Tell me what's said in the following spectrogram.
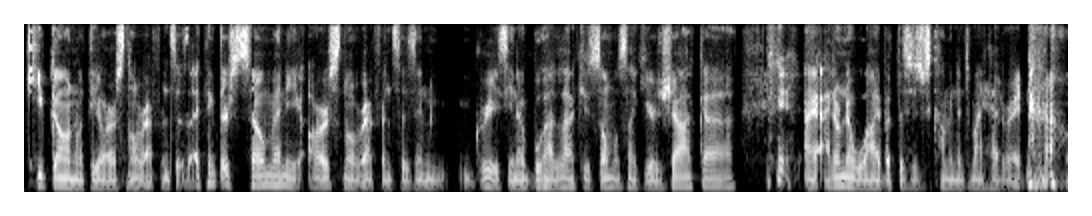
keep going with the Arsenal references. I think there's so many Arsenal references in Greece. You know, Bouchalakis is almost like your Xhaka. I, I don't know why, but this is just coming into my head right now.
